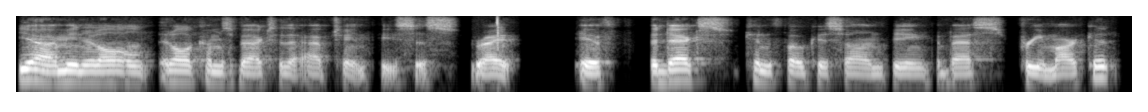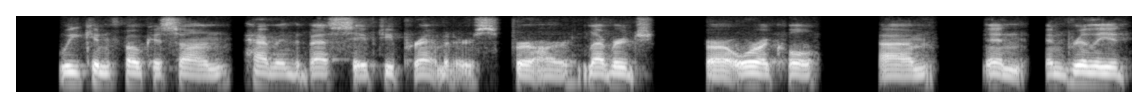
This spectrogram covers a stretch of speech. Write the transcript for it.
Yeah, I mean it all it all comes back to the app chain thesis, right? If the DEX can focus on being the best free market, we can focus on having the best safety parameters for our leverage, for our Oracle, um, and and really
